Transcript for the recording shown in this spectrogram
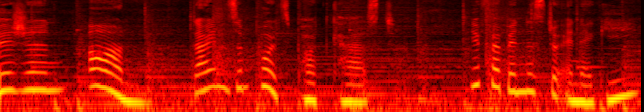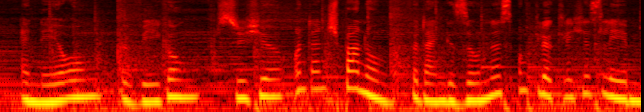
Vision On, dein Sympuls-Podcast. Hier verbindest du Energie, Ernährung, Bewegung, Psyche und Entspannung für dein gesundes und glückliches Leben.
